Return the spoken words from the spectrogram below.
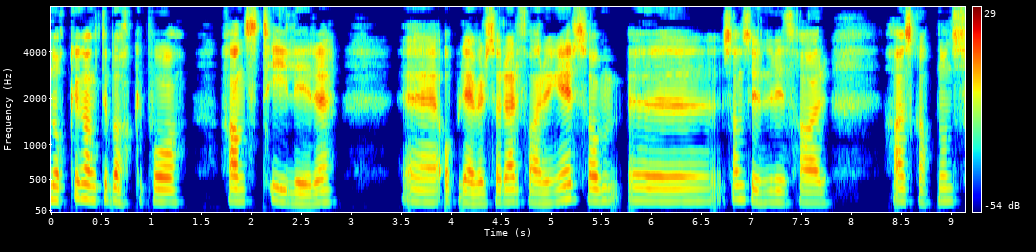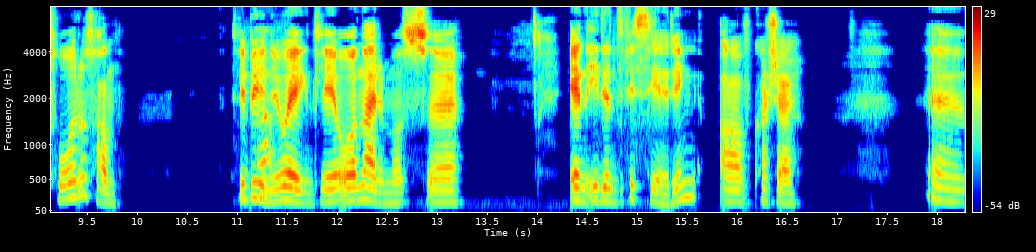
nok en gang tilbake på hans tidligere eh, opplevelser og erfaringer som eh, sannsynligvis har, har skapt noen sår hos han. Så vi begynner jo egentlig å nærme oss eh, en identifisering av kanskje eh,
